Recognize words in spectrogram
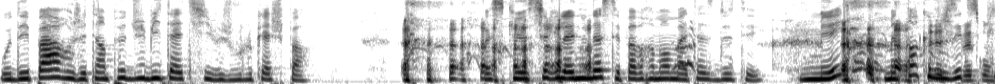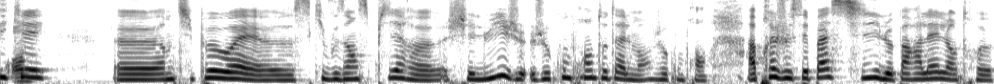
Au départ, j'étais un peu dubitative, je vous le cache pas. Parce que Cyril Hanouna, c'est pas vraiment ma tasse de thé. Mais maintenant que vous expliquez euh, un petit peu ouais, euh, ce qui vous inspire euh, chez lui, je, comprends totalement, je comprends. Après, je sais pas si le parallèle entre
